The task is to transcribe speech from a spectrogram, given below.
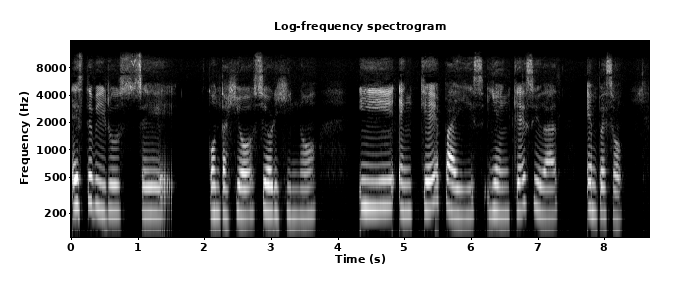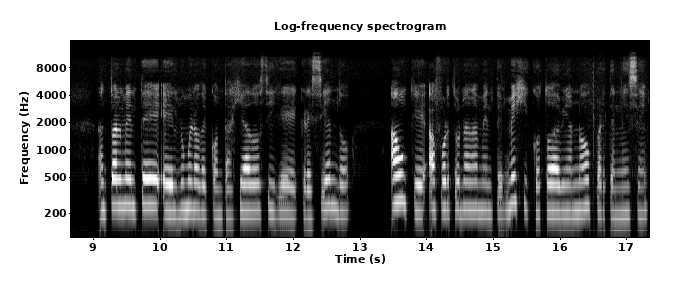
este virus se contagió, se originó y en qué país y en qué ciudad empezó. Actualmente el número de contagiados sigue creciendo, aunque afortunadamente México todavía no pertenece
